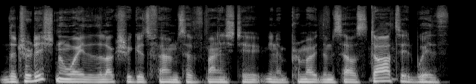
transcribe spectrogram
the traditional way that the luxury goods firms have managed to, you know, promote themselves started with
